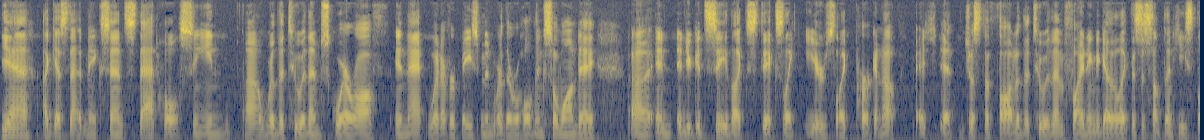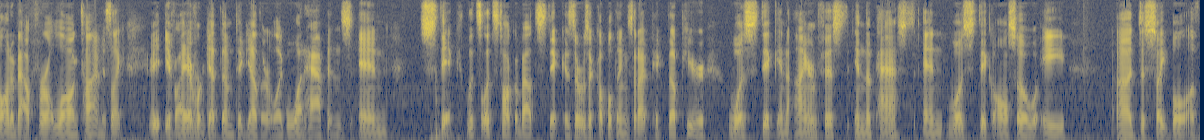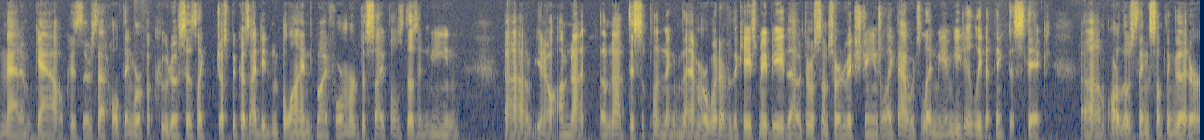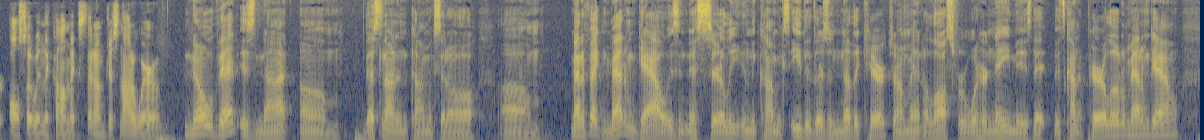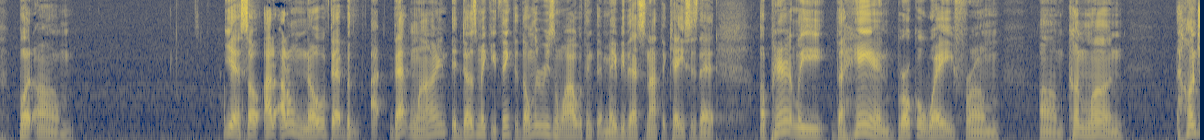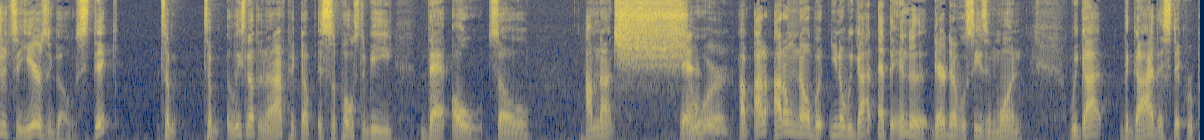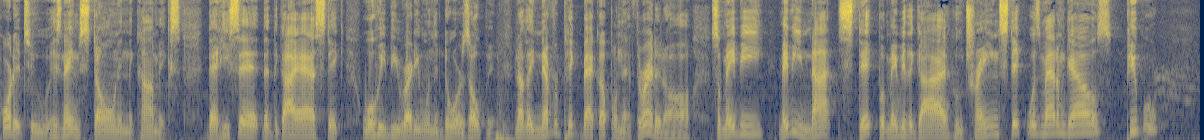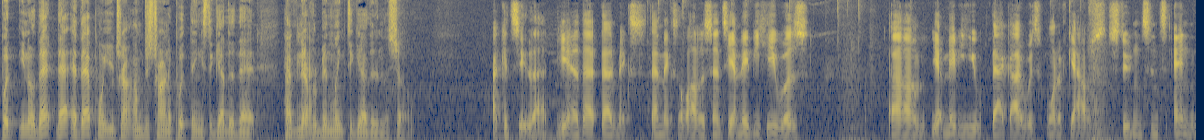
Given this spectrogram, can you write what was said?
Yeah, I guess that makes sense. That whole scene uh, where the two of them square off in that whatever basement where they were holding Sowande, uh, and and you could see like Stick's like ears like perking up at, at, just the thought of the two of them fighting together. Like this is something he's thought about for a long time. It's like if I ever get them together, like what happens? And Stick. Let's let's talk about Stick because there was a couple things that I picked up here. Was Stick an Iron Fist in the past, and was Stick also a uh, disciple of Madame Gao, because there's that whole thing where Bakuto says, like, just because I didn't blind my former disciples doesn't mean, um, you know, I'm not I'm not disciplining them or whatever the case may be. That there was some sort of exchange like that, which led me immediately to think to Stick. Um, are those things something that are also in the comics that I'm just not aware of? No, that is not. Um, that's not in the comics at all. Um, Matter of fact, Madame Gao isn't necessarily in the comics either. There's another character I'm at a loss for what her name is that that's kind of parallel to Madame Gao, but um, yeah. So I, I don't know if that, but I, that line it does make you think that the only reason why I would think that maybe that's not the case is that apparently the hand broke away from um Kunlun hundreds of years ago. Stick to to at least nothing that I've picked up is supposed to be that old. So I'm not sure. Yeah. I, I, I don't know, but you know, we got at the end of Daredevil season one, we got the guy that Stick reported to, his name's Stone in the comics, that he said that the guy asked Stick, "Will he be ready when the doors open?" Now they never picked back up on that thread at all. So maybe maybe not Stick, but maybe the guy who trained Stick was Madame Gao's pupil. But you know that that at that point you're trying. I'm just trying to put things together that have Okay. never been linked together in the show. I could see that. Yeah, that that makes that makes a lot of sense. Yeah, maybe he was. Um, yeah, maybe he that guy was one of Gao's students, and and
